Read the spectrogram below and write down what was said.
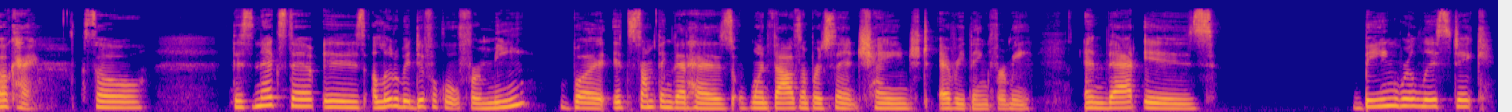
Okay. So this next step is a little bit difficult for me, but it's something that has 1000% changed everything for me. And that is being realistic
